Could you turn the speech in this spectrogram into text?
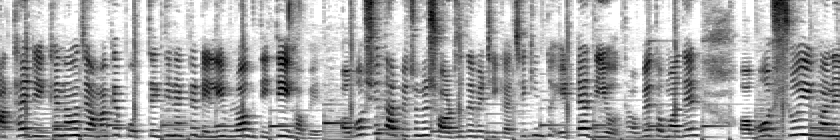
মাথায় রেখে নাও যে আমাকে প্রত্যেক দিন একটা ডেলি ব্লগ দিতেই হবে। অবশ্যই তার পেছনে শর্টস দেবে, ঠিক আছে, কিন্তু এটা দিও। তবে তোমাদের অবশ্যই মানে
